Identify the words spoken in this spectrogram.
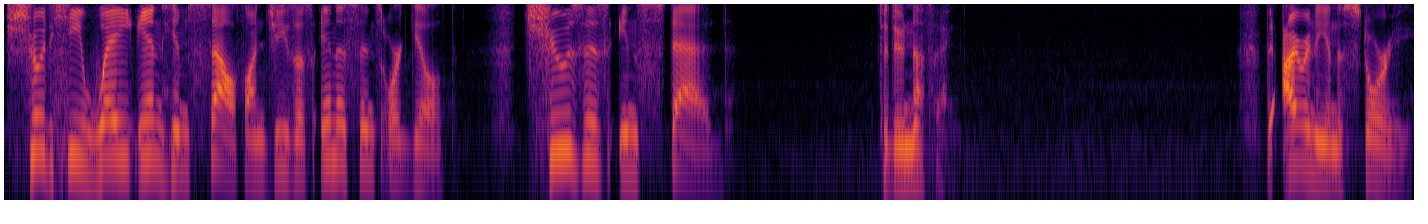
should he weigh in himself on Jesus' innocence or guilt, chooses instead to do nothing. The irony in the story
